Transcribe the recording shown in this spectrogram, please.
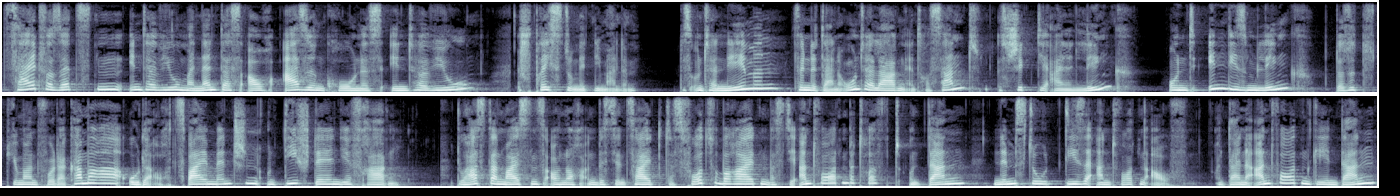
zeitversetzten Interview, man nennt das auch asynchrones Interview, sprichst du mit niemandem. Das Unternehmen findet deine Unterlagen interessant, es schickt dir einen Link und in diesem Link, da sitzt jemand vor der Kamera oder auch zwei Menschen und die stellen dir Fragen. Du hast dann meistens auch noch ein bisschen Zeit, das vorzubereiten, was die Antworten betrifft und dann nimmst du diese Antworten auf. Und deine Antworten gehen dann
